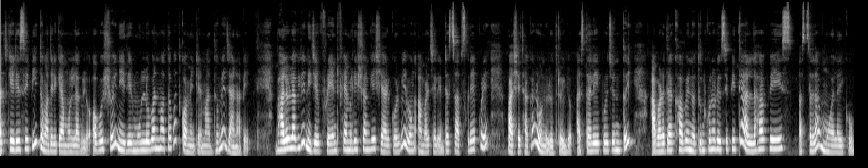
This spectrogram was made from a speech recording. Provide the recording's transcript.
আজকের রেসিপি তোমাদের কেমন লাগল? অবশ্যই নিজেদের মূল্যবান মতামত কমেন্টের মাধ্যমে জানাবে। ভালো লাগলে নিজের ফ্রেন্ড ফ্যামিলির সঙ্গে শেয়ার করবে এবং আমার চ্যানেলটা সাবস্ক্রাইব করে পাশে থাকার অনুরোধ রইল। আজ তাহলে এ পর্যন্তই। আবারও দেখা হবে নতুন কোনো রেসিপিতে আল্লাহ হাফিজ। আসসালামু আলাইকুম।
